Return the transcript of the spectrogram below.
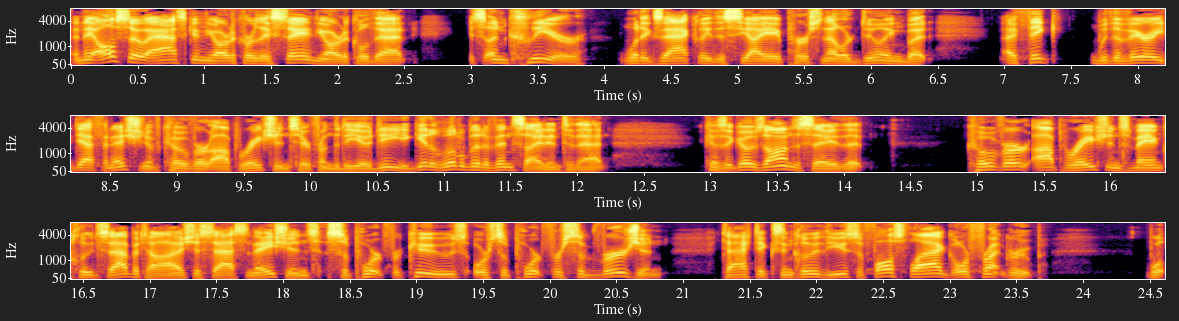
And they also ask in the article, or they say in the article, that it's unclear what exactly the CIA personnel are doing. But I think with the very definition of covert operations here from the DoD, you get a little bit of insight into that because it goes on to say that covert operations may include sabotage, assassinations, support for coups, or support for subversion. Tactics include the use of false flag or front group. Well,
